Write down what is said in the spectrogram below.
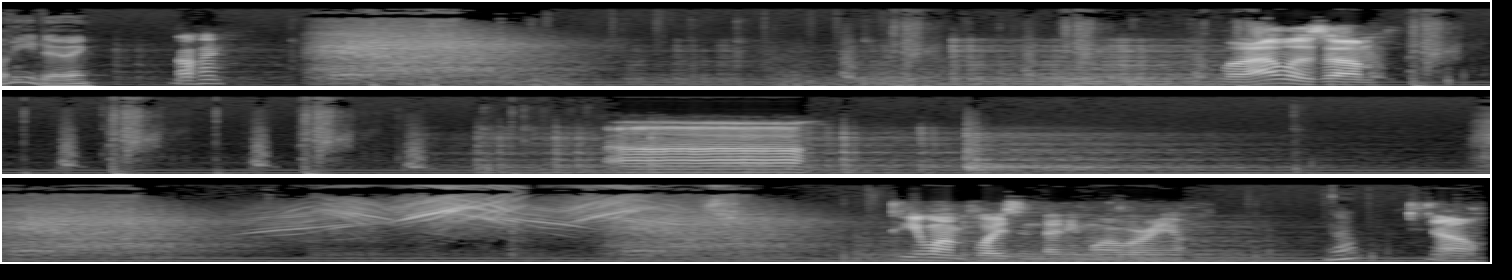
What are you doing? Nothing. Well, that was, um... Uh... You weren't poisoned anymore, were you? No. No.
